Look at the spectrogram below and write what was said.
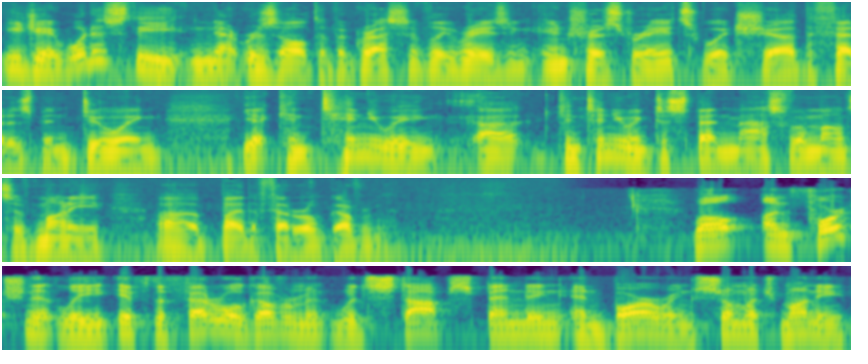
EJ, what is the net result of aggressively raising interest rates, which uh, the Fed has been doing, yet continuing uh, continuing to spend massive amounts of money uh, by the federal government? Well, unfortunately, if the federal government would stop spending and borrowing so much money,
